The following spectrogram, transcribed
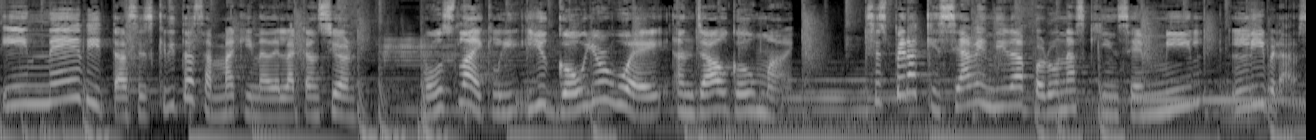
inéditas escritas a máquina de la canción Most likely you go your way and I'll go mine. Se espera que sea vendida por unas 15 mil libras.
